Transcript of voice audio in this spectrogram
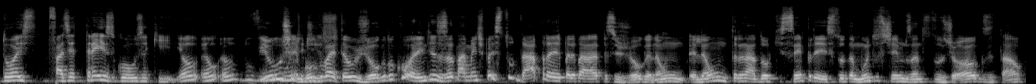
dois, fazer três gols aqui. Eu, eu, eu duvido E o muito Luxemburgo disso. vai ter o jogo do Corinthians exatamente para estudar, para preparar para esse jogo. Ele é, um, ele é um treinador que sempre estuda muitos times antes dos jogos e tal.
